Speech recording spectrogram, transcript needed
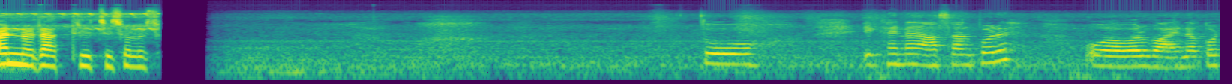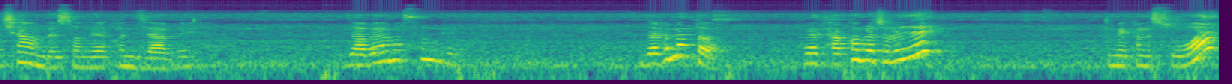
আর না রাত্রি হচ্ছে চলো চলো। তো এখানে আসার পরে ও আবার বায়না করছে আমাদের সঙ্গে এখন যাবে। যাবে আমার সঙ্গে? যাবে না তো? তাহলে থাকো আমরা চলে যাই। তুমি এখানে শুও হ্যাঁ?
